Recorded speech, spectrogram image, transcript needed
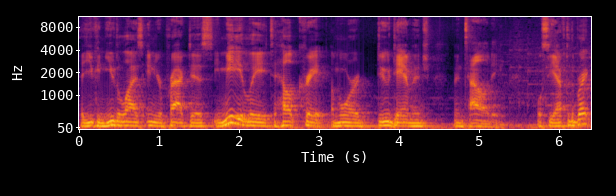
that you can utilize in your practice immediately to help create a more do damage mentality. We'll see you after the break.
